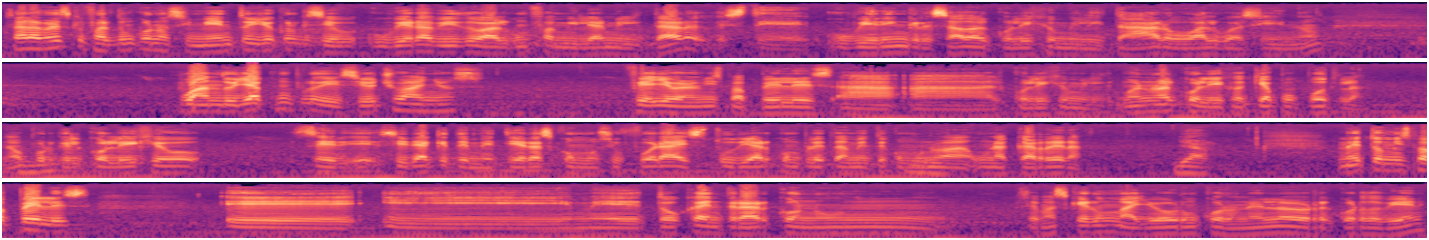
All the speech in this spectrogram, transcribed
O sea, la verdad es que falta un conocimiento y yo creo que si hubiera habido algún familiar militar, este, hubiera ingresado al colegio militar o algo así, ¿no? Cuando ya cumplo 18 años, fui a llevar mis papeles a- al colegio militar, bueno, no al colegio, aquí a Popotla, ¿no? Porque el colegio ser- sería que te metieras como si fuera a estudiar completamente como una, una carrera Ya. meto mis papeles eh, y me toca entrar con un, se más que era un mayor, un coronel, no lo recuerdo bien.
